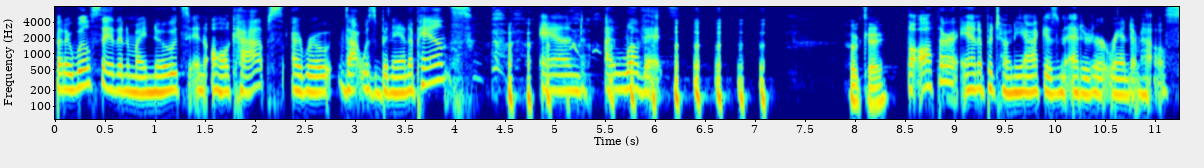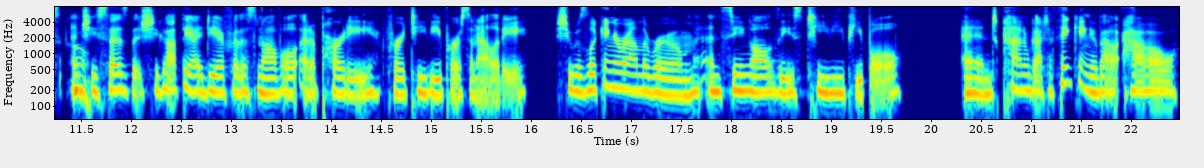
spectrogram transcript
But I will say that in my notes in all caps, I wrote that was banana pants. and I love it. Okay. The author, Anna Pitoniak, is an editor at Random House, and Oh. she says that she got the idea for this novel at a party for a TV personality. She was looking around the room and seeing all of these TV people and kind of got to thinking about how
